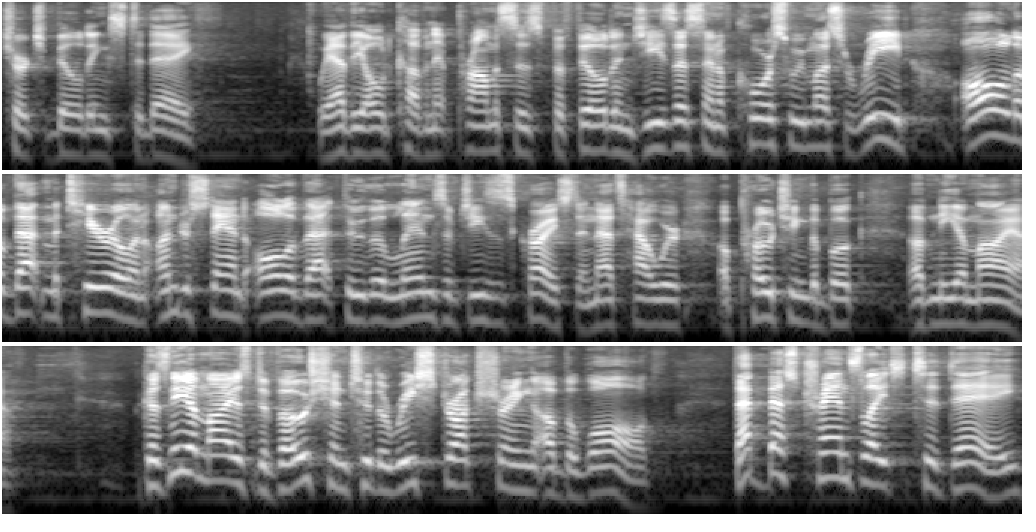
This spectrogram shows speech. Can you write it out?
church buildings today. We have the old covenant promises fulfilled in Jesus, and of course, we must read all of that material and understand all of that through the lens of Jesus Christ, and that's how we're approaching the book of Nehemiah. Because Nehemiah's devotion to the restructuring of the wall, that best translates today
